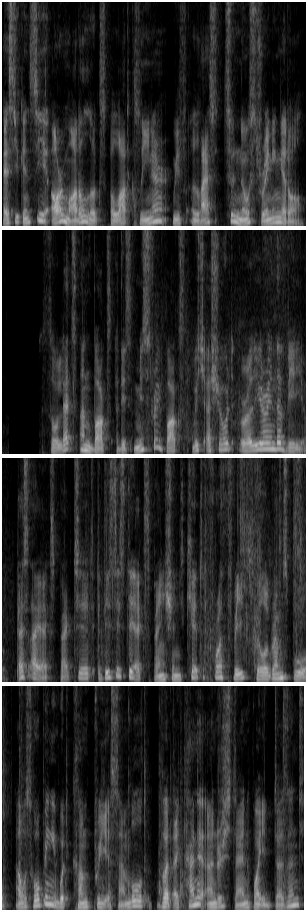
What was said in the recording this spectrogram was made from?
As you can see, our model looks a lot cleaner with less to no stringing at all. So let's unbox this mystery box which I showed earlier in the video. As I expected, this is the expansion kit for a 3kg spool. I was hoping it would come pre-assembled, but I kinda understand why it doesn't.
